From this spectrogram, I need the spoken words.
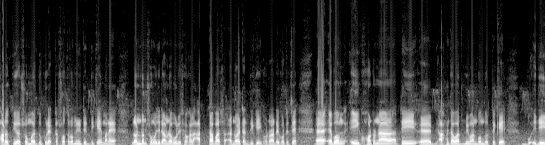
ভারতীয় সময় দুপুর একটা সতেরো মিনিটের দিকে মানে লন্ডন সময় যেটা আমরা বলি সকাল আটটা বা নয়টার দিকে এই ঘটনাটি ঘটেছে। এবং এই ঘটনাটি আহমেদাবাদ বিমানবন্দর থেকে যেই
